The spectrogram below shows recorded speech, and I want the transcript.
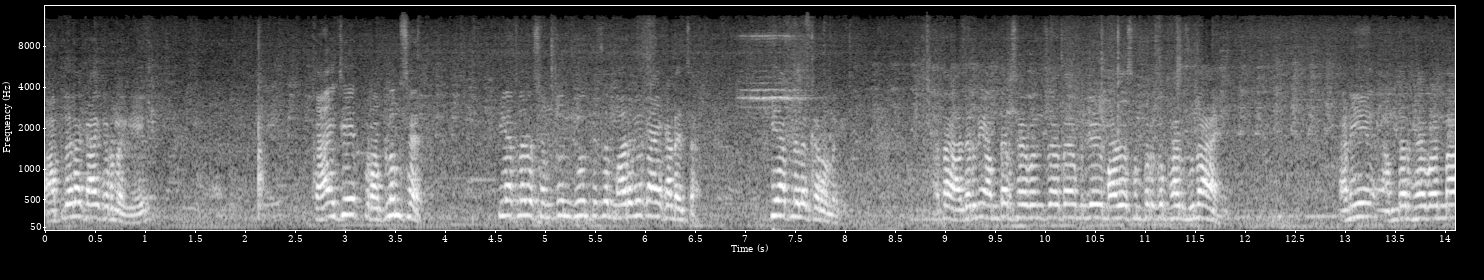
आपल्याला काय करावं लागेल? काय जे प्रॉब्लेम्स आहेत ते आपल्याला समजून घेऊन त्याचा मार्ग काय काढायचा हे आपल्याला करावं लागेल. आता आदरणीय आमदार साहेबांचा आता म्हणजे माझा संपर्क फार जुना आहे. आणि आमदार साहेबांना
